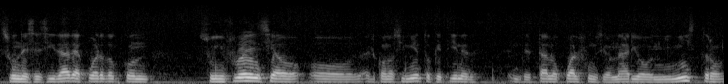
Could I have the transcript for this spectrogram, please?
su necesidad de acuerdo con su influencia o, el conocimiento que tiene de tal o cual funcionario o ministro.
